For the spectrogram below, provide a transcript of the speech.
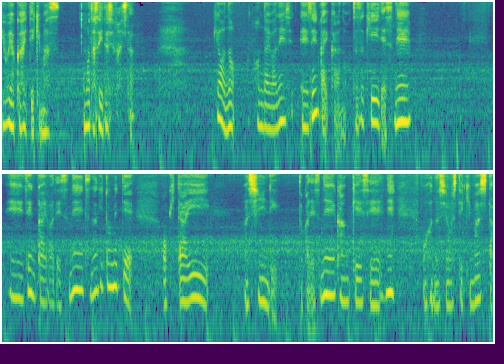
ようやく入っていきます。お待たせいたしました。今日の本題はね、えー、前回からの続きですね。えー、前回はですね、つなぎ止めておきたい、まあ、心理とかですね、関係性ね、お話をしてきました。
